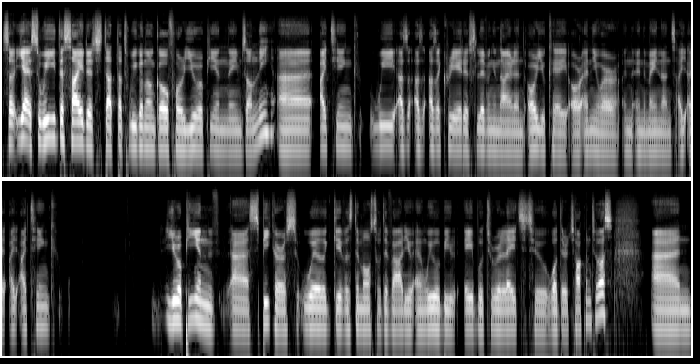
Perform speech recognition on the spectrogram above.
So yes, we decided that that we're gonna go for European names only. Uh, I think we as as as a creatives living in Ireland or UK or anywhere in in the mainland, I I I- think European uh, speakers will give us the most of the value, and we will be able to relate to what they're talking to us. And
